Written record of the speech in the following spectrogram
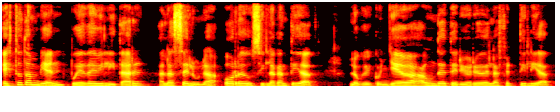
Esto también puede debilitar a la célula o reducir la cantidad, lo que conlleva a un deterioro de la fertilidad.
